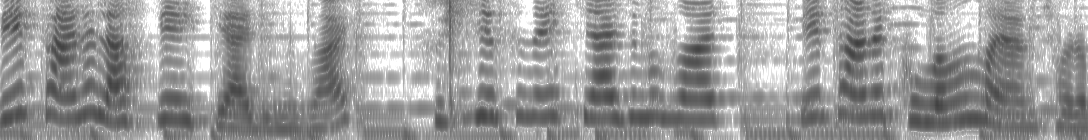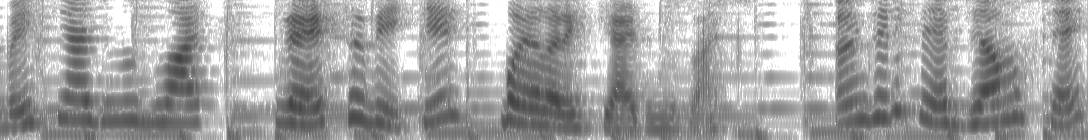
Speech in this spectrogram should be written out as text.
Bir tane lastiğe ihtiyacımız var. Su şişesine ihtiyacımız var. Bir tane kullanılmayan çoraba ihtiyacımız var ve tabii ki boyalara ihtiyacımız var. Öncelikle yapacağımız şey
